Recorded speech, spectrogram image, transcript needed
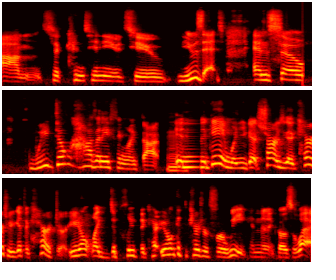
um, to continue to use it. And so we don't have anything like that Mm. in the game. When you get shards, you get a character. You get the character. You don't like deplete the character. You don't get the character for a week and then it goes away.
